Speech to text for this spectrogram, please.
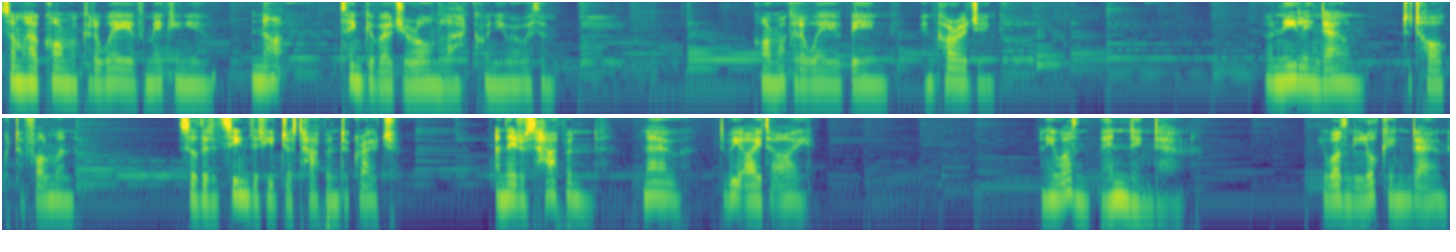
Somehow Cormac had a way of making you not think about your own lack when you were with him. Cormac had a way of being encouraging, of kneeling down to talk to Follman so that it seemed that he'd just happened to crouch. And they just happened now to be eye to eye. And he wasn't bending down, he wasn't looking down.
